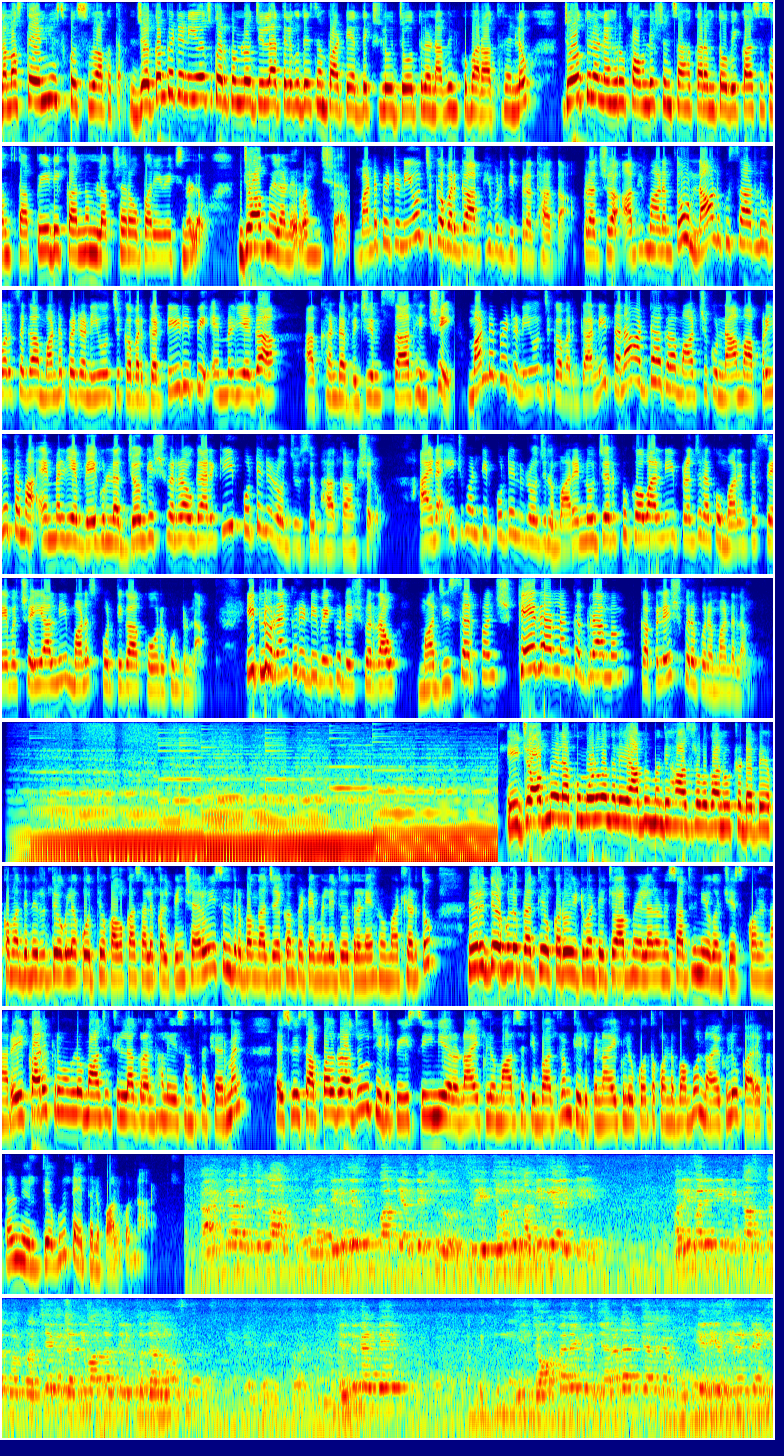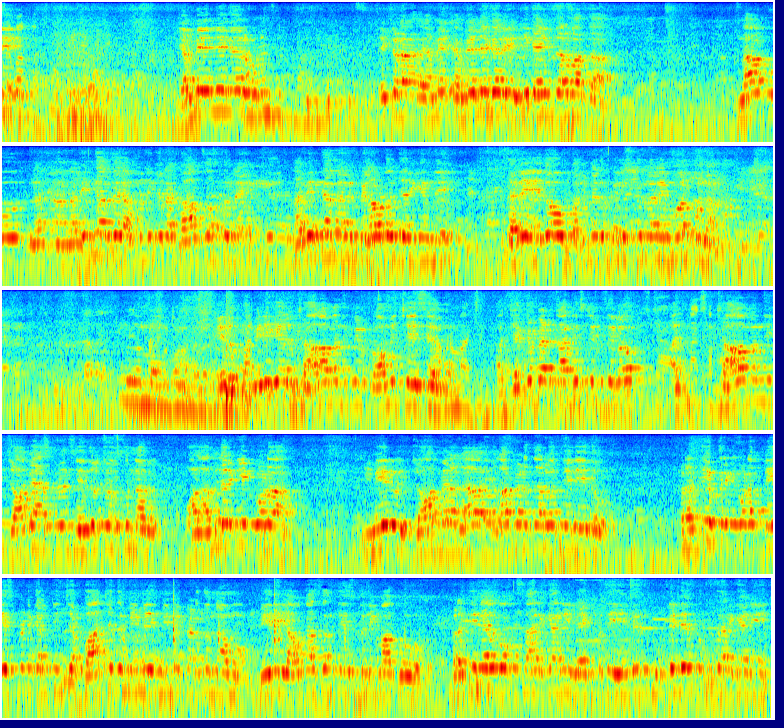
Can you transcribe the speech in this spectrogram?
నమస్తే న్యూస్కు స్వాగతం. జగ్గంపేట నియోజకవర్గంలో జిల్లా తెలుగుదేశం పార్టీ అధ్యక్షులు జ్యోతుల నవీన్ కుమార్ ఆధ్వర్యంలో జ్యోతుల నెహ్రూ ఫౌండేషన్ సహకారంతో వికాస సంస్థ పీడి కన్నం లక్షారావు పర్యవేక్షణలో జాబ్ మేళా నిర్వహించారు. మండపేట నియోజకవర్గ అభివృద్ధి ప్రధాత ప్రజా అభిమానంతో నాలుగు సార్లు వరుసగా మండపేట నియోజకవర్గ టీడీపీ ఎమ్మెల్యేగా అఖండ విజయం సాధించి మండపేట నియోజకవర్గాన్ని తన అడ్డాగా మార్చుకున్న మా ప్రియతమ ఎమ్మెల్యే వేగుళ్ళ జోగేశ్వరరావు గారికి పుట్టినరోజు శుభాకాంక్షలు. ఆయన ఇటువంటి పుట్టినరోజులు మరెన్నో జరుపుకోవాలని ప్రజలకు మరింత సేవ చేయాలని మనస్ఫూర్తిగా కోరుకుంటున్నా. ఇట్లు రంకరెడ్డి వెంకటేశ్వరరావు మాజీ సర్పంచ్ కేదార్లంక గ్రామం కపిలేశ్వరపురం మండలం. ఈ జాబ్ మేళాకు మూడు వందల యాభై మంది హాజరవగా నూట డెబ్బై ఒక్క మంది నిరుద్యోగులకు ఉద్యోగ అవకాశాలు కల్పించారు. ఈ సందర్భంగా జగంపేట ఎమ్మెల్యే జ్యోతుల నెహ్రూ మాట్లాడుతూ నిరుద్యోగులు ప్రతి ఒక్కరూ ఇటువంటి జాబ్ మేళాలను సద్వినియోగం చేసుకోవాలన్నారు. ఈ కార్యక్రమంలో మాజీ జిల్లా గ్రంథాలయ సంస్థ chairman SV Sappalaraju TDP senior నాయకులు మార్సెట్టి భద్రం టీడీపీ నాయకులు కొత్తకొండబాబు నాయకులు కార్యకర్తలు నిరుద్యోగులు తదితరులు పాల్గొన్నారు. కాకినాడ జిల్లా తెలుగుదేశం పార్టీ అధ్యక్షులు శ్రీ జ్యోతి నవీన్ గారికి మరి మరి వికాసం తరఫున ప్రత్యేక ధన్యవాదాలు తెలుపుతున్నాను. ఎందుకంటే ఈ జాబ్ మీద ఇక్కడ జరగడానికి గల ముఖ్య రీజన్ ఏంటంటే ఎమ్మెల్యే గారు ఇక్కడ ఎమ్మెల్యే గారు ఎన్నికైన తర్వాత నాకు నవీన్ గారి అప్పటి నుంచి కాల్స్ వస్తున్నాయి. నవీన్ గారు నన్ను పిలవడం జరిగింది. సరే ఏదో పని మీద పిలుస్తున్నారేమో అనుకున్నాను. ఏదో మీడియా గారు చాలా మందికి మేము ప్రామిస్ చేసాము ఆ జగ్గంపేట కాన్స్టిట్యున్సీలో చాలా మంది జాబ్ ఆస్పిరెంట్స్ ఎదురు చూస్తున్నారు. వాళ్ళందరికీ కూడా మీరు జాబ్ మీద ఎలా ఎలా పెడతారో తెలియదు. ప్రతి ఒక్కరికి కూడా ప్లేస్మెంట్ కల్పించే బాధ్యత మేమే మేమే పెడుతున్నాము. మీరు ఈ అవకాశం తీసుకుని మాకు ప్రతి నెలకు ఒకసారి కానీ లేకపోతే ఏదైనా ఫిఫ్టీన్ డేస్ ఒకసారి కానీ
